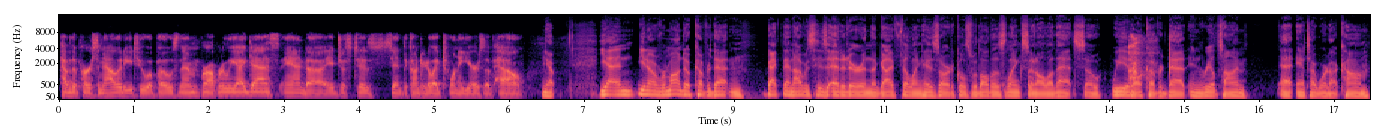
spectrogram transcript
have the personality to oppose them properly, I guess, and uh, it just has sent the country to like 20 years of hell. Yep. Yeah, and you know, Raimondo covered that and back then I was his editor and the guy filling his articles with all those links and all of that. So we had all covered that in real time at antiwar.com,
